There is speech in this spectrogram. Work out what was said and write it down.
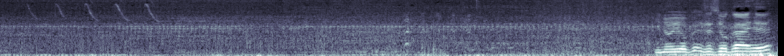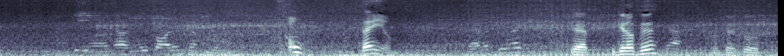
You know your is this your guy here? Oh damn. Yeah, you get off here? Yeah. Okay, cool.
